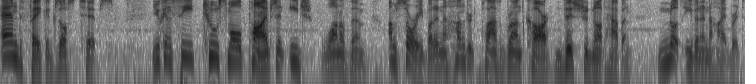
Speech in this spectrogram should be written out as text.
And fake exhaust tips. You can see two small pipes in each one of them. I'm sorry, but in a 100 plus grand car, this should not happen. Not even in a hybrid.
